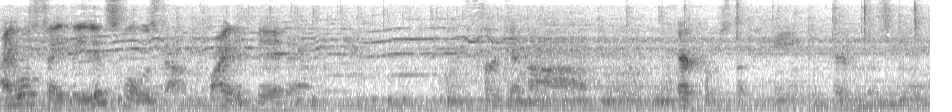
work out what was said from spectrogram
I will say they did slow us down quite a bit and freaking uh, here comes the pain compared to this game.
